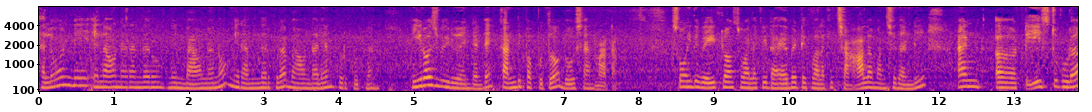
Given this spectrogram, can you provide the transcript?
హలో అండి ఎలా ఉన్నారు అందరూ? నేను బాగున్నాను మీరందరూ కూడా బాగుండాలి అని కోరుకుంటున్నాను. ఈరోజు వీడియో ఏంటంటే కందిపప్పుతో దోశ అనమాట సో ఇది వెయిట్ లాస్ వాళ్ళకి డయాబెటిక్ వాళ్ళకి చాలా మంచిదండి. అండ్ టేస్ట్ కూడా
